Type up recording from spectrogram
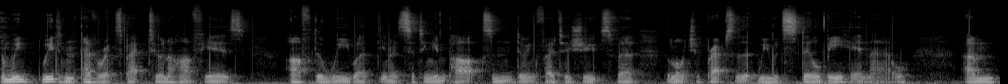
and we we didn't ever expect two and a half years after we were you know sitting in parks and doing photo shoots for the launch of Prepster that we would still be here now. Um,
